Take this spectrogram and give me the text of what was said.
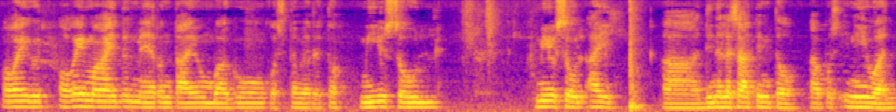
Okay, good. Okay mga idol, meron tayong bagong customer ito. Mio Soul. Mio Soul i. Ah, dinala sa atin to, tapos iniwan.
